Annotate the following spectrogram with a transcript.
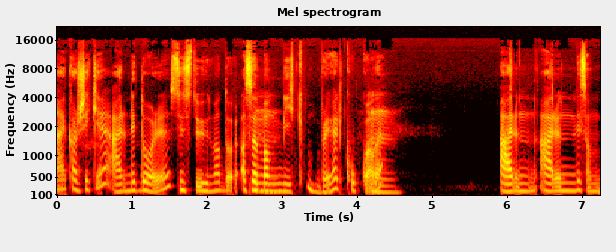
Nei, kanskje ikke. Er hun litt dårligere? Syns du hun var dårlig? Altså, mm. man, gikk, man ble jo helt ko-ko av det. Mm. Er, hun, er hun liksom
